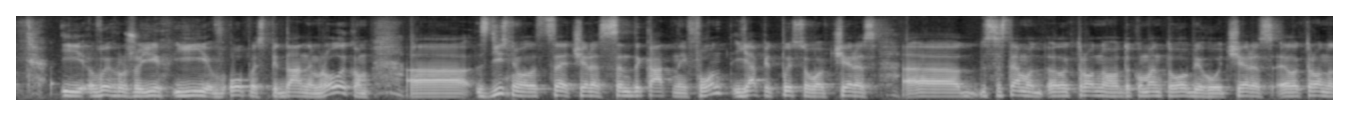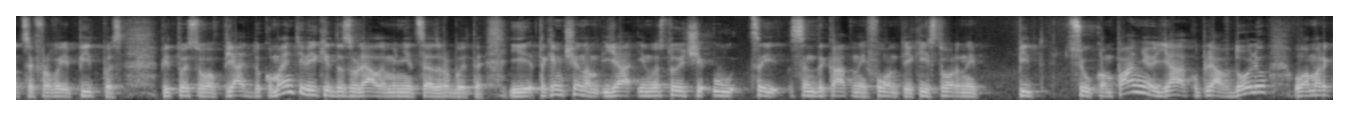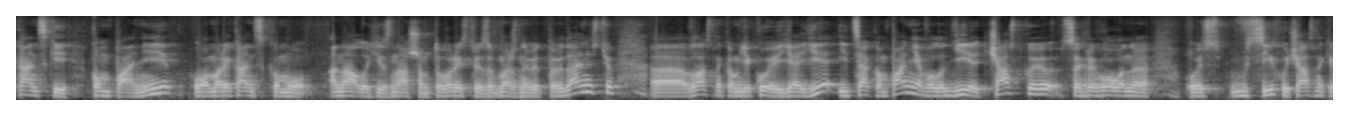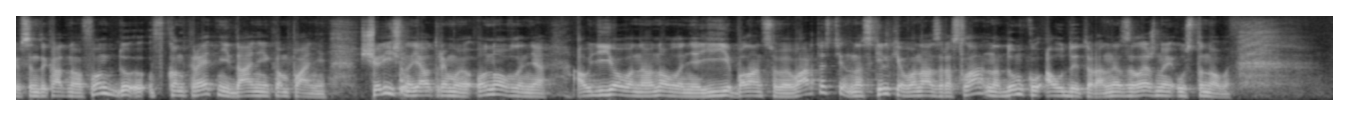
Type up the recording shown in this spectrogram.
і вигружу їх її в опис під даним роликом. Е, здійснювалося це через синдикатний фонд. Я підписував через е, систему електронного документообігу, через електронно-цифровий підпис. Підписував 5 документів, які дозволяли мені це зробити. І таким чином я інвестуючи у цей синдикатний фонд, який створений під цю компанію, я купляв долю у американській компанії, у американському аналогі з нашим товаристві з обмеженою відповідальністю, е, власником якої я є, і ця компанія володіє часткою сегрегованою ось всіх учасників синдикатного фонду в конкретній даній компанії. Щорічно я отримую оновлення, аудійоване оновлення її балансової вартості, наскільки вона зросла на думку аудитора незалежної установи.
